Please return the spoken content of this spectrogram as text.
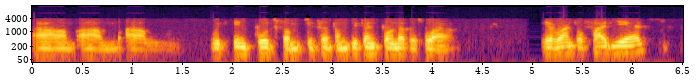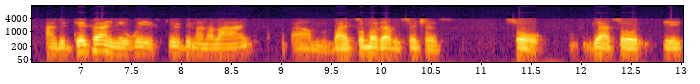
um, um, um, with inputs from different from different funders as well. It ran for five years, and the data in a way is still being analyzed um, by some other researchers. So yeah, so it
